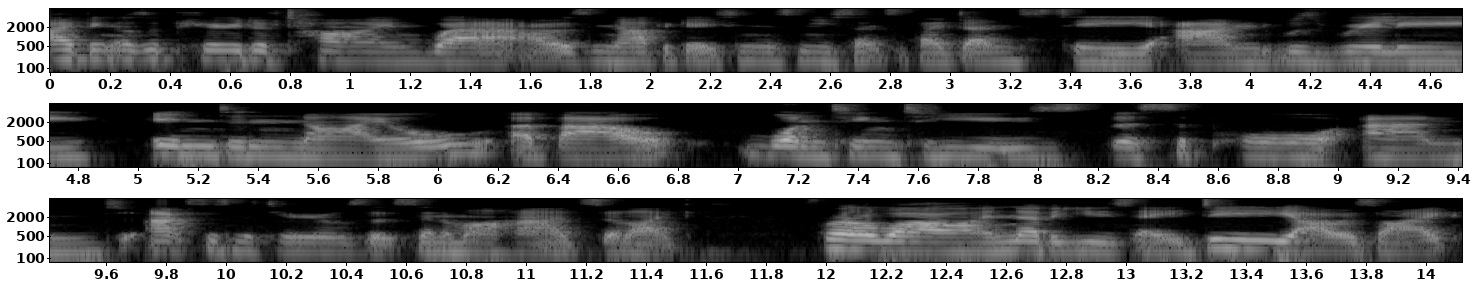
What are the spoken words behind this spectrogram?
I think there was a period of time where I was navigating this new sense of identity and was really in denial about wanting to use the support and access materials that cinema had. So like for a while I never used AD. I was like,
